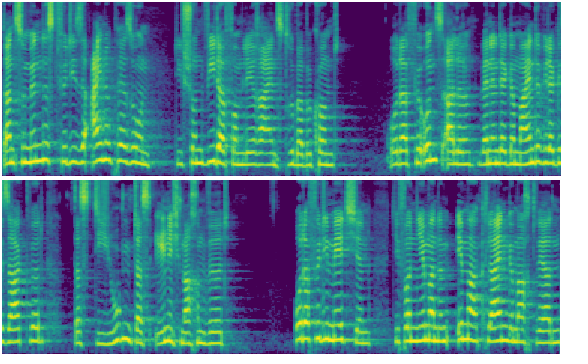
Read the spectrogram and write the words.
dann zumindest für diese eine Person, die schon wieder vom Lehrer eins drüber bekommt. Oder für uns alle, wenn in der Gemeinde wieder gesagt wird, dass die Jugend das eh nicht machen wird. Oder für die Mädchen, die von jemandem immer klein gemacht werden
